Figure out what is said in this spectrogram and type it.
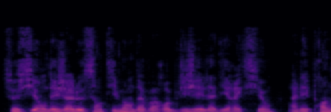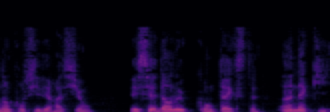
Ceux-ci ont déjà le sentiment d'avoir obligé la direction à les prendre en considération et c'est dans le contexte un acquis.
